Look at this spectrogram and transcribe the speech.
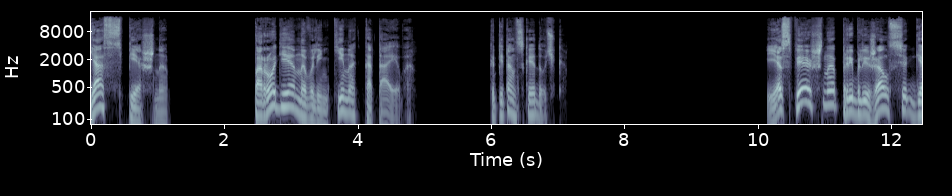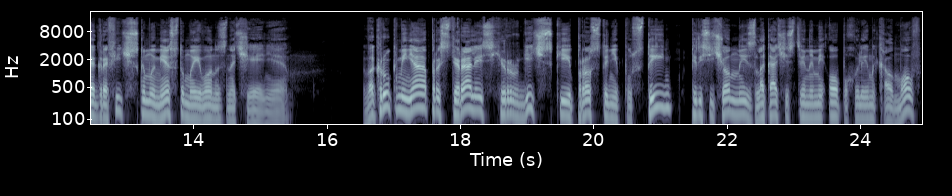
Я спешно. Пародия на Валентина Катаева. Капитанская дочка. Я спешно приближался к географическому месту моего назначения. Вокруг меня простирались хирургические простыни пустынь, пересеченные злокачественными опухолями холмов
